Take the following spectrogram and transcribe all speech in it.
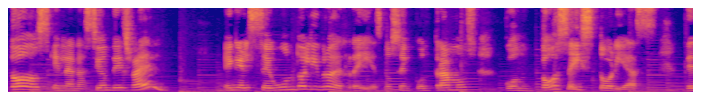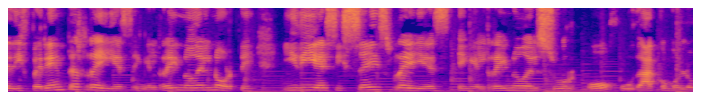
todos en la nación de Israel. En el segundo libro de Reyes nos encontramos con 12 historias de diferentes reyes en el reino del norte y 16 reyes en el reino del sur o Judá como lo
